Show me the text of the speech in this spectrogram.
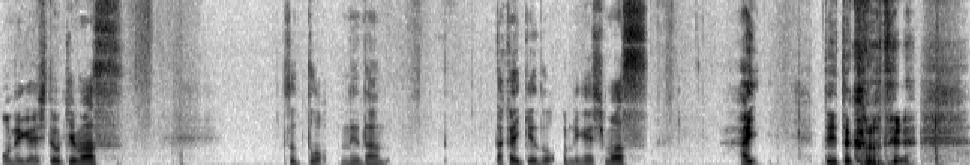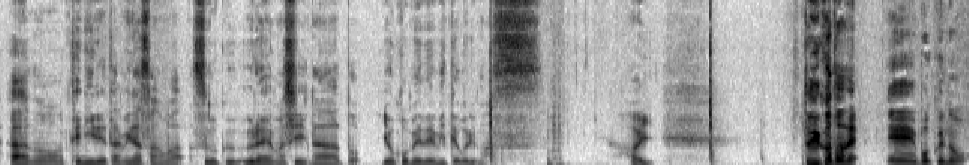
お願いしておきます。ちょっと値段高いけどお願いします。はい。というところで あの手に入れた皆さんはすごく羨ましいなと横目で見ております。はい。ということで、えー、僕の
